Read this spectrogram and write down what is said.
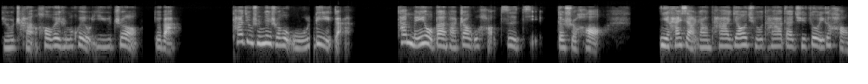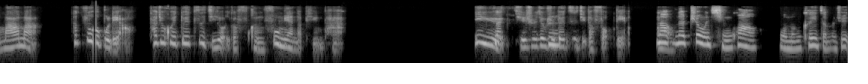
比如产后为什么会有抑郁症，对吧？他就是那时候无力感，他没有办法照顾好自己的时候，你还想让他要求他再去做一个好妈妈，他做不了，他就会对自己有一个很负面的评判。抑郁其实就是对自己的否定。那那这种情况，我们可以怎么去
